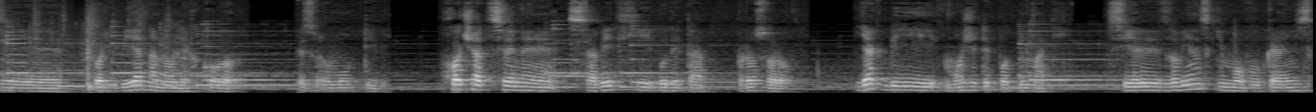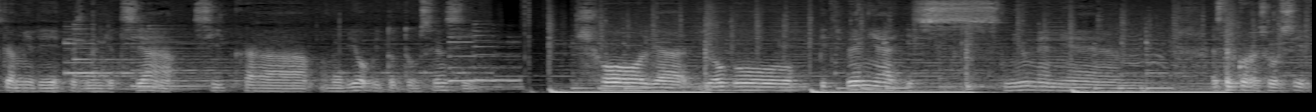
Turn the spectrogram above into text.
це порівняно легко зробити. Хоча це не совітки буде та прозоро. Як ви можете подумати? Серед слов'янських мов українська мірі знайдеться сіка мов'ю в тому сенсі, що для його підтвердження існування стільки ресурсів,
